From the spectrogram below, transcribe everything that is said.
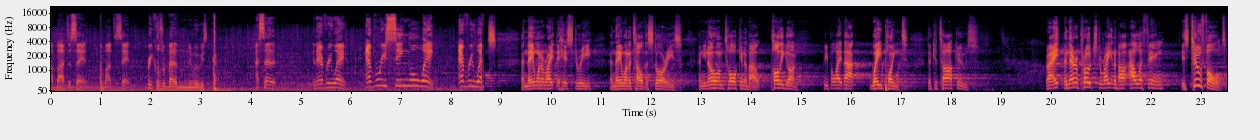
I'm about to say it. I'm about to say it. Prequels were better than the new movies. I said it. In every way. Every single way. Every way. and they want to write the history and they want to tell the stories. And you know who I'm talking about? Polygon, people like that, Waypoint, the Kotakus, right? And their approach to writing about our thing is twofold.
